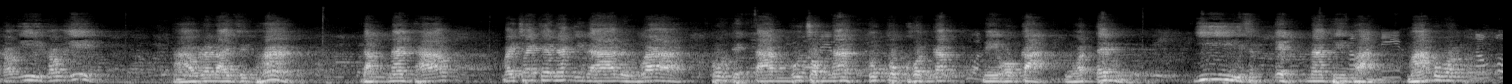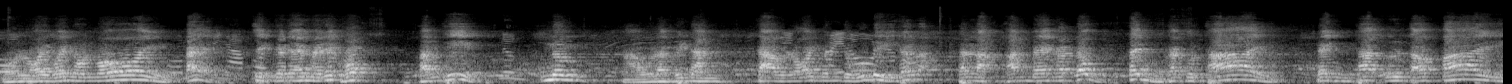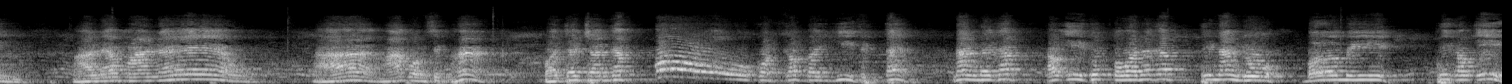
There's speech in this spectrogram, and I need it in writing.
เก้าอี้เก้าอี้เอาละลายสิบห้าดักหน้าเท้า ไม่ใช่แค่นักกีฬาหรือว่า ผู้ติดตามผู้ชมนะ ทุกๆคนครับ มีโอกาสหัวเต้น 21 นาทีผ่าน หมาบวงโอนลอยไว้นอนน้อยแป้สิบคะแนนหมายเลขหกครั้งที่หนึ่งหนึ่งเอาละพี่นันเก้าร้อยมันดูดีแล้วล่ะถ้าหลักพันแบกระด้งเต้นครั้งสุดท้ายเต้นท่าอื่นต่อไป มาแล้วมาแล้วอ่าหมาบวกสิบห้าขอเชิญเชิญครับโอ้ กดเข้าไปยี่สิบแต้มนั่งเลยครับเก้าอี้ทุกตัวนะครับ ที่นั่งอยู่เบอร์มีที่เก้าอี้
